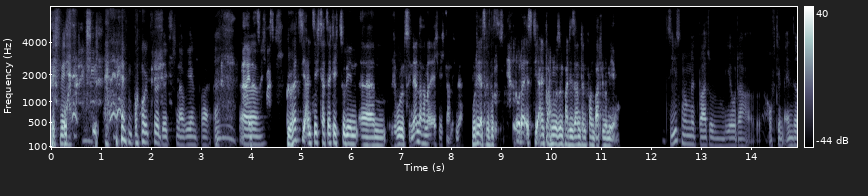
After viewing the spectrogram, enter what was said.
ich, ich will Bold Prediction auf jeden Fall. Nein, also Ähm, ich weiß, gehört sie an sich tatsächlich zu den ähm, Revolutionären? Daran erinnere ich mich gar nicht mehr. Wurde die als Revolutionärin oder ist die einfach nur Sympathisantin von Bartolomeo? Sie ist nur mit Bartolomeo da auf dem Ende.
